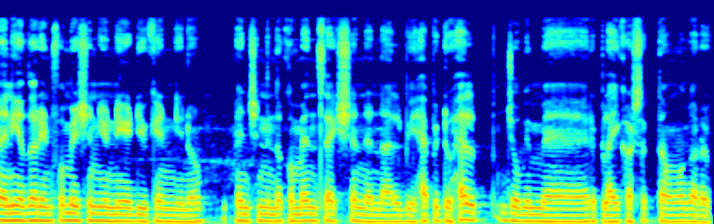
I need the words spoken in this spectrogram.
any other information you need you can you know mention in the comment section and i'll be happy to help जो भी मैं reply कर सकता हूँ अगर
